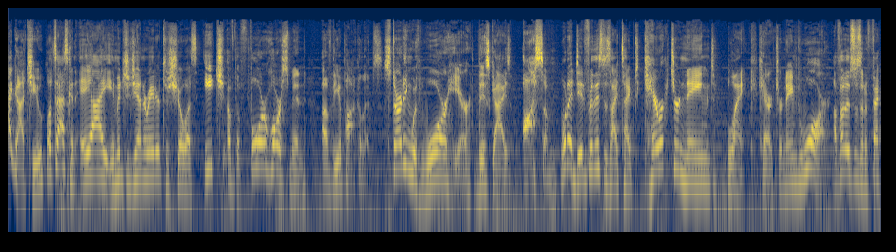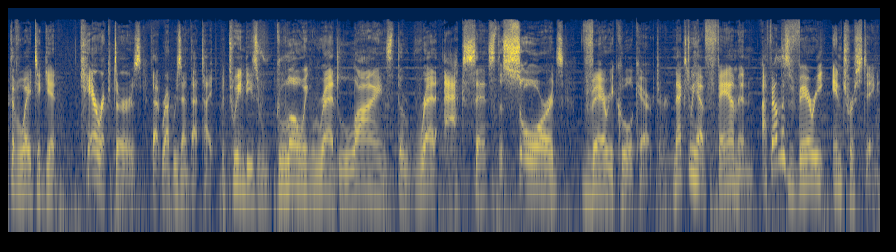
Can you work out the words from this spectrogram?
I got you. Let's ask an AI image generator to show us each of the four horsemen of the apocalypse. Starting with War here, this guy's awesome. What I did for this is I typed character named blank, character named War. I thought this was an effective way to get characters that represent that type. Between these glowing red lines, the red accents, the swords, very cool character. Next, we have Famine. I found this very interesting.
